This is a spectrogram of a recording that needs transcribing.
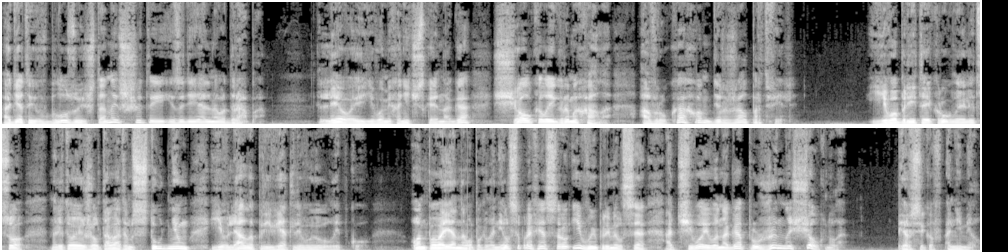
одетый в блузу и штаны, сшитые из одеяльного драпа. Левая его механическая нога щелкала и громыхала, а в руках он держал портфель. Его бритое круглое лицо, налитое желтоватым студнем, являло приветливую улыбку. Он по-военному поклонился профессору и выпрямился, отчего его нога пружинно щелкнула. Персиков онемел.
